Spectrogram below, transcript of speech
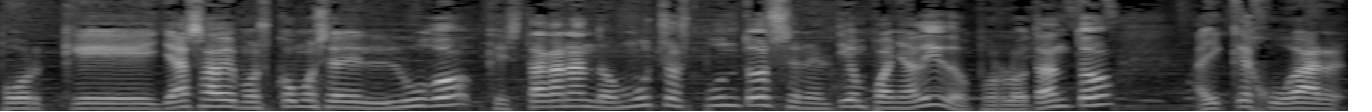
porque ya sabemos cómo es el Lugo, que está ganando muchos puntos en el tiempo añadido. Por lo tanto, hay que jugar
